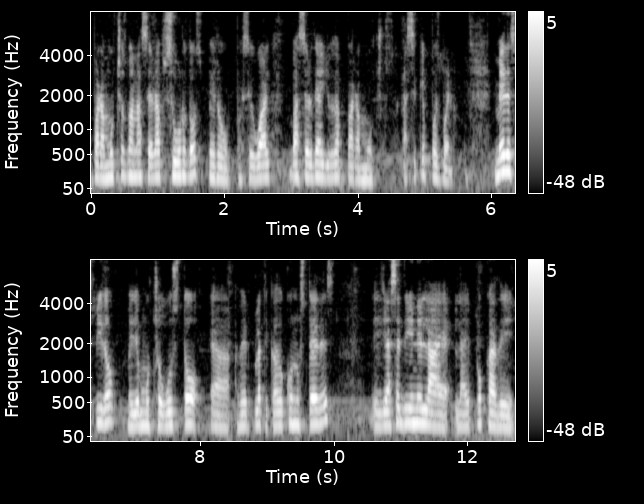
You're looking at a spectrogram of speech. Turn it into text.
Para muchos van a ser absurdos, pero pues igual va a ser de ayuda para muchos. Así que pues bueno, me despido, me dio mucho gusto eh, haber platicado con ustedes. Eh, ya se viene la, la época de,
